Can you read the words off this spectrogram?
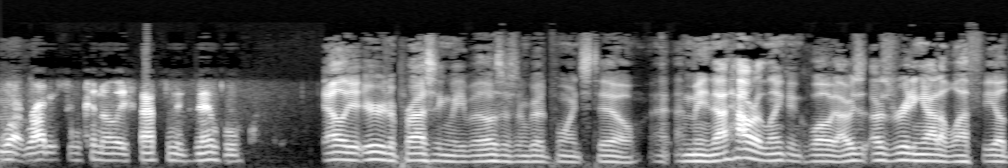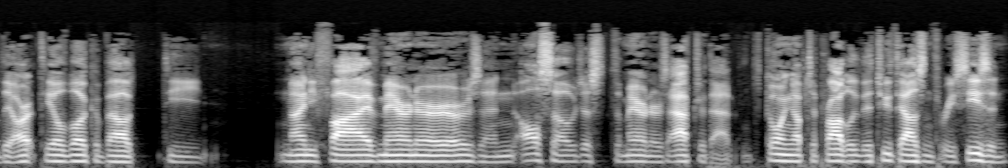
what Robinson Cano, if that's an example. Elliot, you're depressing me, but those are some good points too. I- mean, that Howard Lincoln quote. I was I was reading out of left field the Art Thiel book about the '95 Mariners and also just the Mariners after that, going up to probably the 2003 season.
